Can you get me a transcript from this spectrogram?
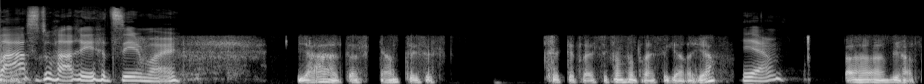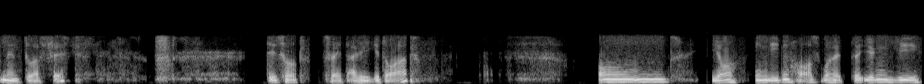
warst du, Harry? Erzähl mal. Ja, das Ganze ist jetzt circa 30, 35 Jahre her. Ja. Äh, wir hatten ein Dorffest. Das hat zwei Tage gedauert. Und ja, in jedem Haus war halt da irgendwie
